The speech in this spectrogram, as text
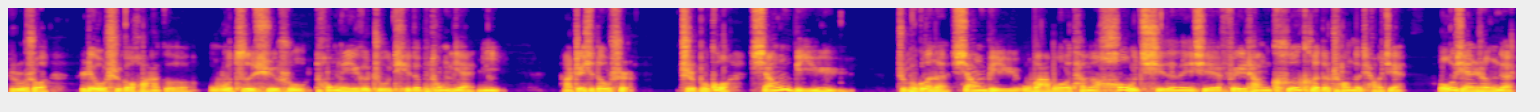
比如说，六十个画格，无字叙述，同一个主题的不同演绎啊，这些都是。只不过相比于，只不过呢，相比于乌巴波他们后期的那些非常苛刻的创作条件，欧先生的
